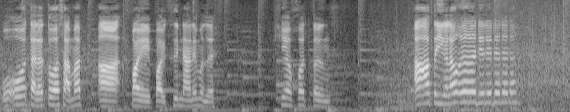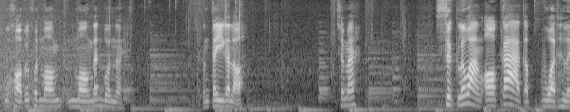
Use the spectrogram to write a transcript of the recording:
โอ้โอ้แต่ละตัวสามารถ อ่า ปล่อย ปล่อยคลื่นน้ำได้หมดเลยเที่ยวโคตรตึง เอาเอาตีกันแล้วเออเดี๋ยวเดี๋ยวเดี๋ยวเดี๋ยวกูขอเป็นคนมองมองด้านบนหน่อย มันตีกันเหรอ ใช่ไหมศึกระหว่างออก้ากับวัวทะเล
